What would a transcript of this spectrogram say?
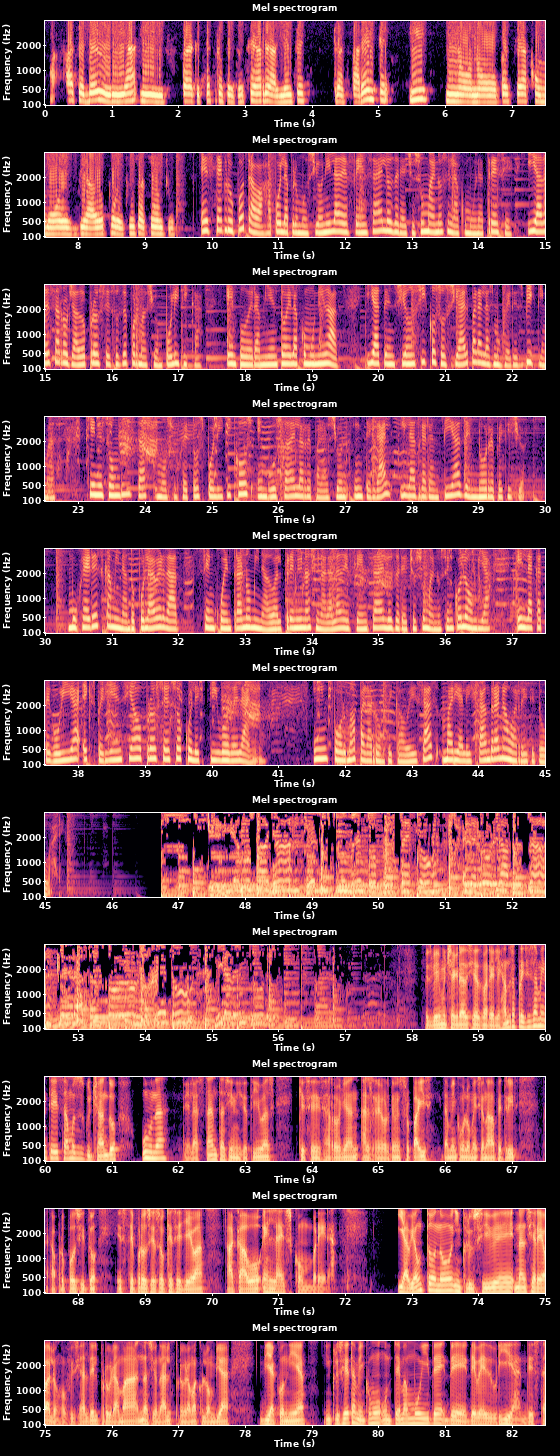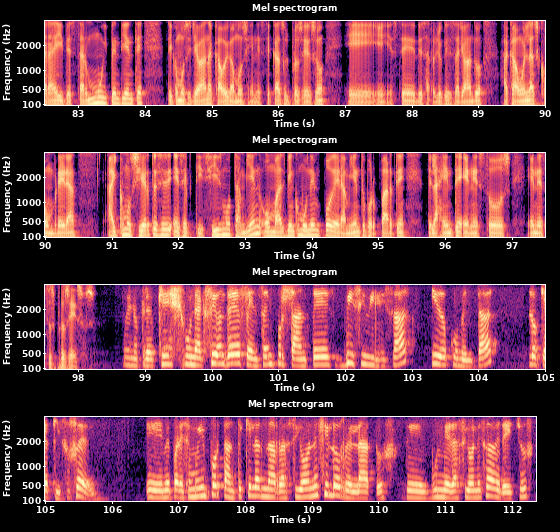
a hacer veeduría y para que este proceso sea realmente transparente y no, no pues sea como desviado por otros asuntos. Este grupo trabaja por la promoción y la defensa de los derechos humanos en la Comuna 13 y ha desarrollado procesos de formación política, empoderamiento de la comunidad y atención psicosocial para las mujeres víctimas, quienes son vistas como sujetos políticos en busca de la reparación integral y las garantías de no repetición. Mujeres Caminando por la Verdad se encuentra nominado al Premio Nacional a la Defensa de los Derechos Humanos en Colombia en la categoría Experiencia o Proceso Colectivo del Año. Informa para Rompecabezas María Alejandra Navarrete Tobar. Queríamos fallar el instrumento perfecto. El error era pensar que era tan solo un objeto. Mira dentro de ti para pues bien, muchas gracias María Alejandra. Precisamente estamos escuchando una de las tantas iniciativas que se desarrollan alrededor de nuestro país y también como lo mencionaba Petrit a propósito, este proceso que se lleva a cabo en la escombrera. Y había un tono, inclusive Nancy Arevalo, oficial del programa nacional, programa Colombia Diaconía, inclusive también como un tema muy de, de, de de estar ahí, de estar muy pendiente de cómo se llevan a cabo, digamos, en este caso el proceso, eh, este desarrollo que se está llevando a cabo en la escombrera. ¿Hay como cierto ese escepticismo también o más bien como un empoderamiento por parte de la gente en estos, en estos procesos? Bueno, creo que una acción de defensa importante es visibilizar y documentar lo que aquí sucede. Eh, me parece muy importante que las narraciones y los relatos de vulneraciones a derechos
